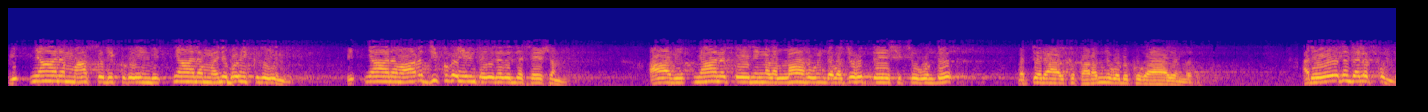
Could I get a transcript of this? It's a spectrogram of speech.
വിജ്ഞാനം ആസ്വദിക്കുകയും വിജ്ഞാനം അനുഭവിക്കുകയും വിജ്ഞാനം ആർജിക്കുകയും ചെയ്തതിന്റെ ശേഷം ആ വിജ്ഞാനത്തെ നിങ്ങൾ അള്ളാഹുവിന്റെ വജുദ്ദേശിച്ചുകൊണ്ട് മറ്റൊരാൾക്ക് പറഞ്ഞു കൊടുക്കുക എന്നത്. അതേത് നിലക്കും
